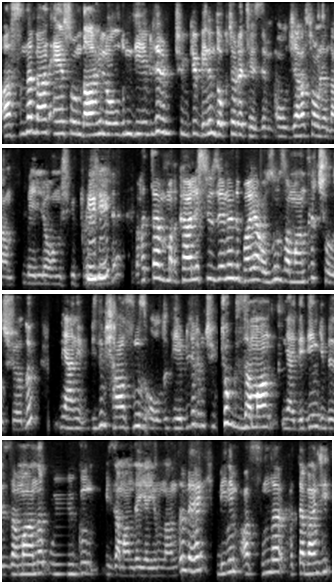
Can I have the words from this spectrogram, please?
Aslında ben en son dahil oldum diyebilirim. Çünkü benim doktora tezim olacağı sonradan belli olmuş bir projeydi. Hı hı. Hatta makalesi üzerine de bayağı uzun zamandır çalışıyorduk. Yani bizim şansımız oldu diyebilirim. Çünkü çok zaman, yani dediğin gibi zamana uygun bir zamanda yayınlandı ve benim aslında hatta bence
